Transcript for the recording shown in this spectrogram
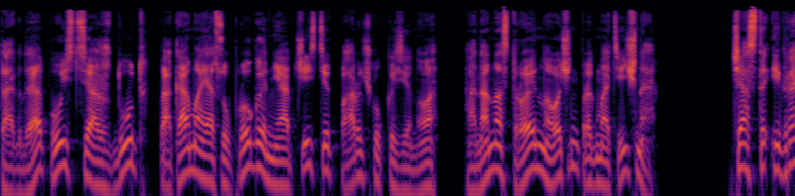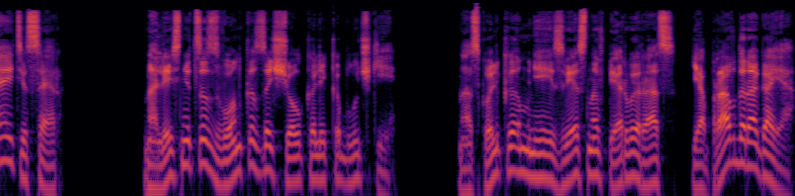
Тогда пусть ждут, пока моя супруга не обчистит парочку казино. Она настроена очень прагматично. Часто играете, сэр?» На лестнице звонко защелкали каблучки. «Насколько мне известно в первый раз. Я прав, дорогая?»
